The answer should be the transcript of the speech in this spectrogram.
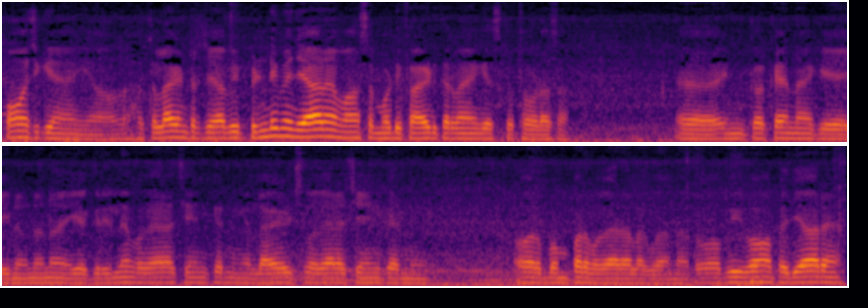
पहुँच गए हैं यहाँ। हकला इंटरचेंज अभी पिंडी में जा रहे हैं, वहाँ से मॉडिफाइड करवाएँगे इसको थोड़ा सा। इनका कहना है कि इन्होंने ना ये ग्रिलें वगैरह चेंज करनी है लाइट्स वगैरह चेंज करनी है, और बम्पर वगैरह लगवाना तो अभी वहाँ पे जा रहे हैं,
